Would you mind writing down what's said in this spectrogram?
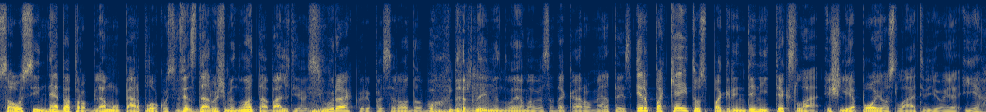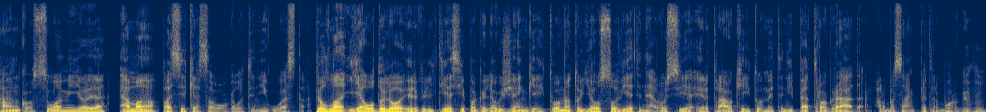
sausį nebe problemų perplaukus vis dar užminuotą Baltijos jūrą, kuri pasirodo buvo dažnai minuojama visada karo metais, ir pakeitus pagrindinį tikslą iš Liepojos Latvijoje į Hanko Suomijoje, Ema pasiekė savo galutinį uostą. Pilna jaudulio ir vilties jį pagaliau žengė į tuo metu jau sovietinę Rusiją ir traukė į tuometinį Petrogradą arba Sankt Peterburgą. Mhm.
